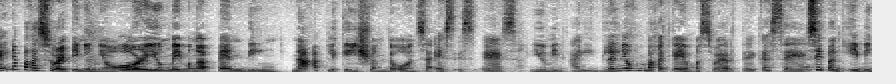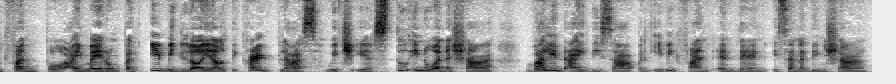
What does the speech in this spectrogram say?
ay napakaswerte ninyo or yung may mga pending na application doon sa SSS Humid ID. Alam niyo kung bakit kayo maswerte? Kasi si Pag-ibig Fund po ay mayroong Pag-ibig Loyalty Card Plus which is 2-in-1 na siya, valid ID sa Pag-ibig Fund and then isa na din siyang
